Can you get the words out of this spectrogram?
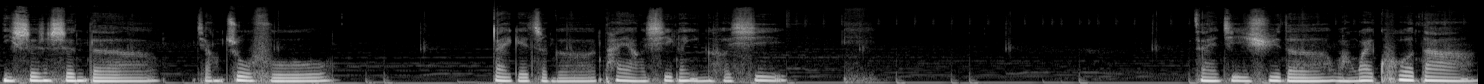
你深深的将祝福带给整个太阳系跟银河系，再继续的往外扩大，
